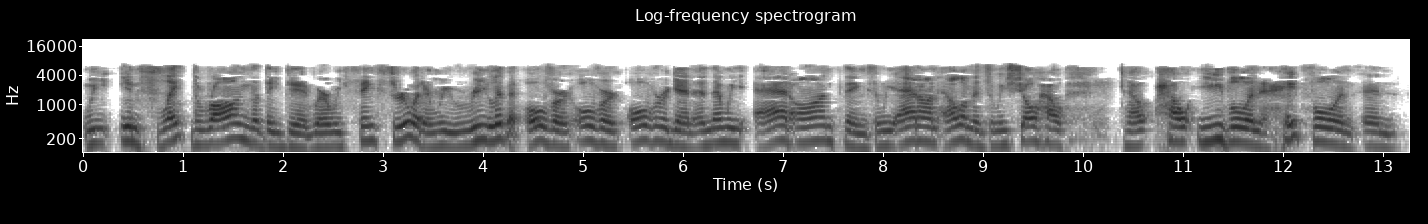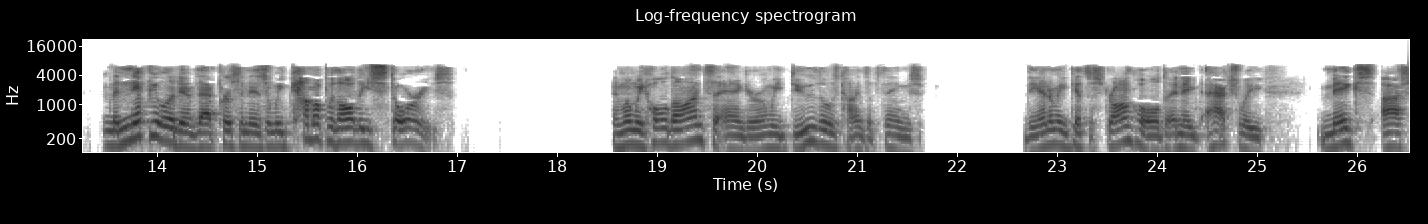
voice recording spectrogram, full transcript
we inflate the wrong that they did where we think through it and we relive it over and over and over again. And then we add on things and we add on elements and we show how how how evil and hateful and and manipulative that person is. And we come up with all these stories. And when we hold on to anger and we do those kinds of things the enemy gets a stronghold and it actually makes us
